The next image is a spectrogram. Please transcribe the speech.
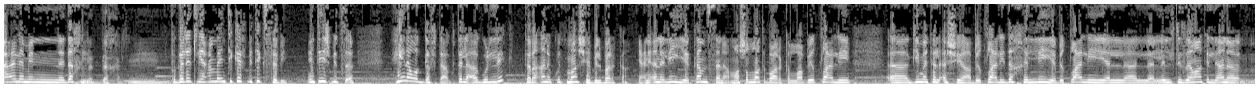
أعلى من دخلي. من الدخل. فقالت لي يا عمي أنت كيف بتكسبي؟ أنت إيش بتسوي هنا وقفتها قلت لها أقول لك ترى أنا كنت ماشية بالبركة. يعني أنا لي كم سنة ما شاء الله تبارك الله بيطلع لي آه، قيمة الأشياء بيطلع لي دخل لي بيطلع لي الالتزامات اللي أنا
